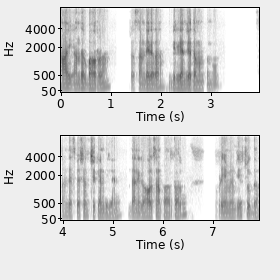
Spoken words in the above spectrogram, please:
హాయ్ అందరు బాగుర్రా? ఈరోజు సండే కదా! బిర్యానీ చేద్దాం అనుకున్నాం. Sunday special chicken biryani. దానికి కావాల్సిన పదార్థాలు ఇప్పుడు ఏమేమిటియో చూద్దాం.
